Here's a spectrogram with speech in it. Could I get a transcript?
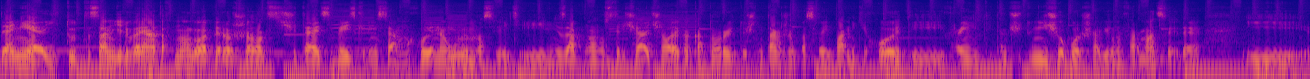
Да не, тут на самом деле вариантов много. Во-первых, Шерлок считает себя искренне самым охуенно умным на свете, и внезапно он встречает человека, который точно так же по своей памяти ходит и хранит и там чуть ли не еще больше объем информации, да, и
